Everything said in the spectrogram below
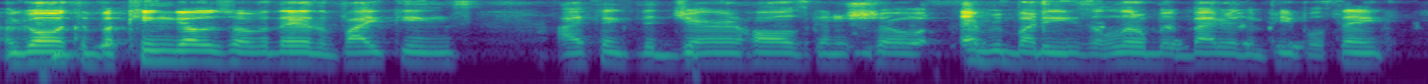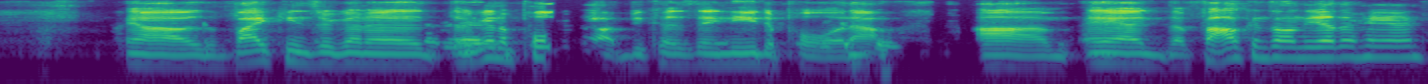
I'm going with the Vikingos over there, the Vikings. I think that Jaren Hall is going to show everybody he's a little bit better than people think. Uh, the Vikings are gonna they're gonna pull it out because they need to pull it out. Um, and the Falcons, on the other hand,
